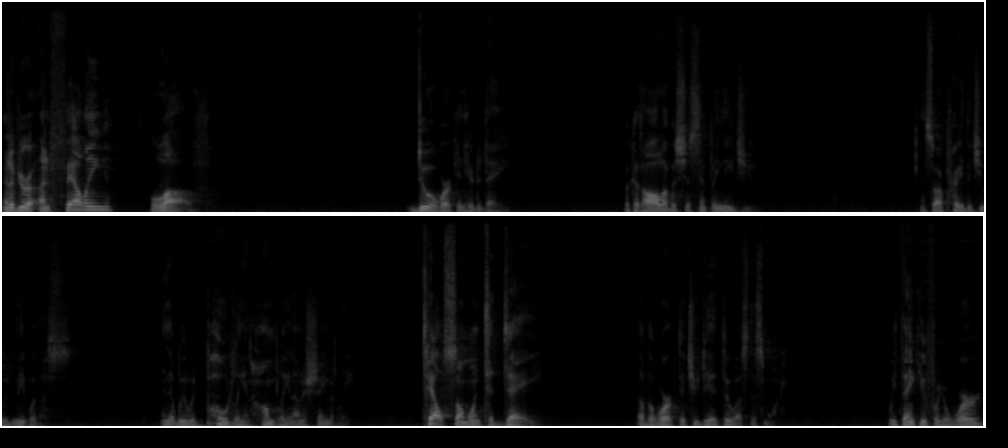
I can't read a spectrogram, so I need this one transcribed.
and of your unfailing love. Do a work in here today because all of us just simply need you. And so I pray that you would meet with us and that we would boldly and humbly and unashamedly tell someone today of the work that you did through us this morning. We thank you for your word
